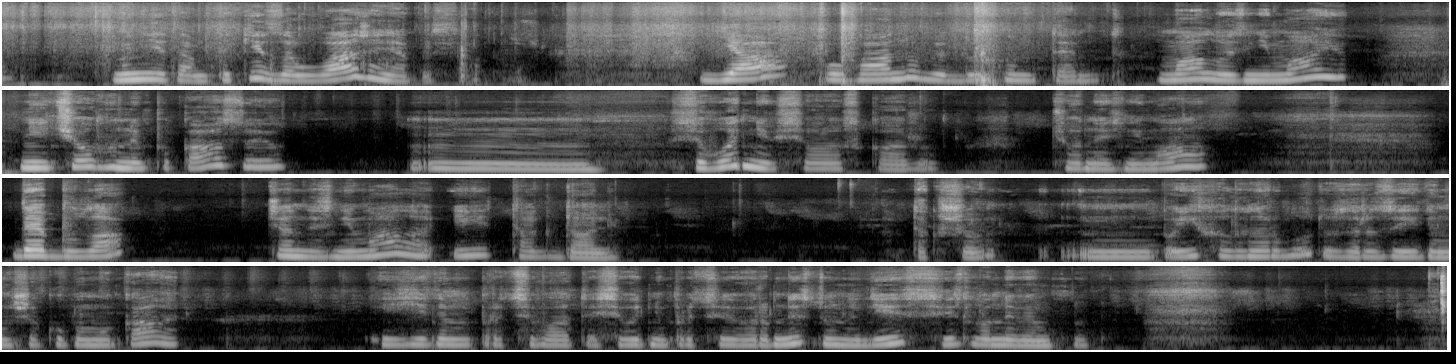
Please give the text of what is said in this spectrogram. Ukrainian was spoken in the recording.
Мені там такі зауваження писали. Я погано веду контент. Мало знімаю, нічого не показую. Сьогодні все розкажу, що не знімала, де була, що не знімала і так далі. Так що поїхали на роботу, зараз заїдемо ще купимо кави і їдемо працювати. Сьогодні працює виробництво, надіюсь, світло не вимкнуть.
